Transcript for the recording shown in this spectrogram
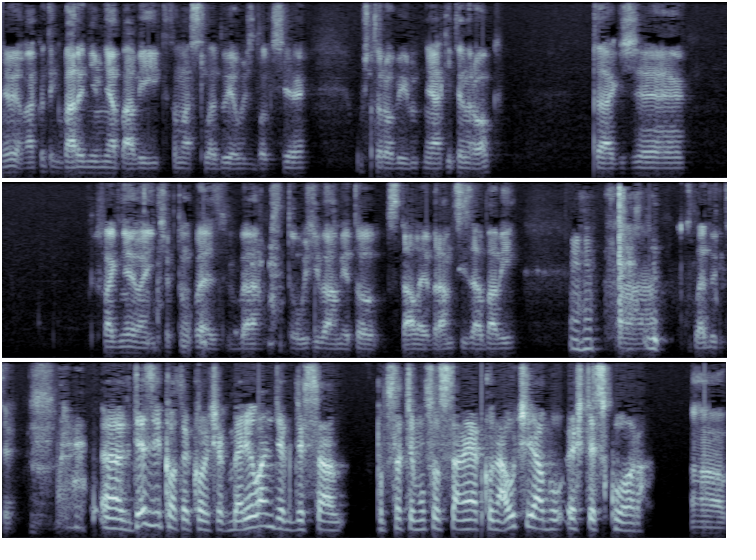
neviem, ako tak varenie mňa baví, kto ma sleduje už dlhšie, už to robím nejaký ten rok. Takže fakt neviem čo k tomu povedať, iba to užívam, je to stále v rámci zábavy. Uh-huh. A sledujte. Kde vznikol ten konček? V Marylande, kde sa v podstate musel sa nejako naučiť, alebo ešte skôr? A,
